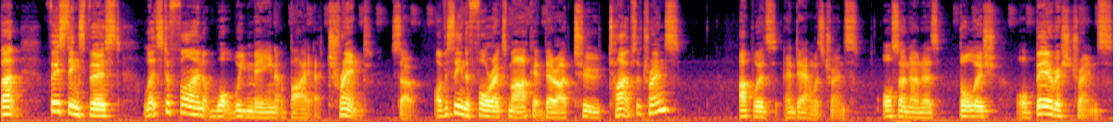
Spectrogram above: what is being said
But First things first, let's define what we mean by a trend. So, obviously, in the Forex market, there are two types of trends upwards and downwards trends, also known as bullish or bearish trends.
